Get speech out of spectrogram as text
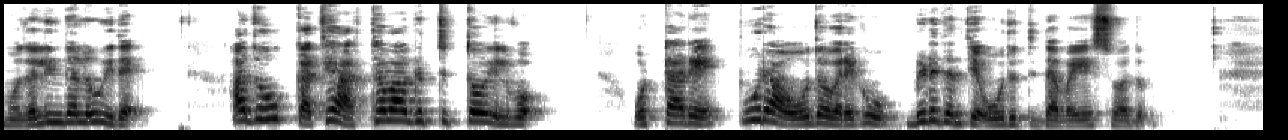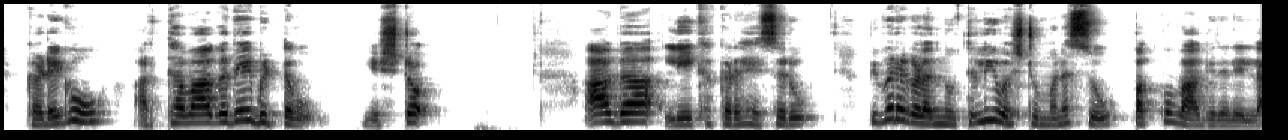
ಮೊದಲಿಂದಲೂ ಇದೆ. ಅದು ಕಥೆ ಅರ್ಥವಾಗುತ್ತಿತ್ತೋ ಇಲ್ವೋ? ಒಟ್ಟಾರೆ ಪೂರ ಓದೋವರೆಗೂ ಬಿಡದಂತೆ ಓದುತ್ತಿದ್ದ ವಯಸ್ಸು ಅದು. ಕಡೆಗೂ ಅರ್ಥವಾಗದೇ ಬಿಟ್ಟವು, ಎಷ್ಟೋ. ಆಗ ಲೇಖಕರ ಹೆಸರು, ವಿವರಗಳನ್ನು ತಿಳಿಯುವಷ್ಟು ಮನಸ್ಸು ಪಕ್ವವಾಗಿರಲಿಲ್ಲ.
